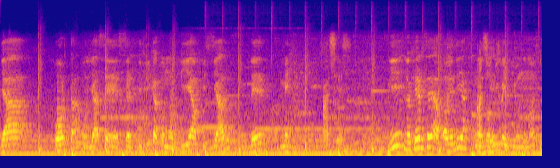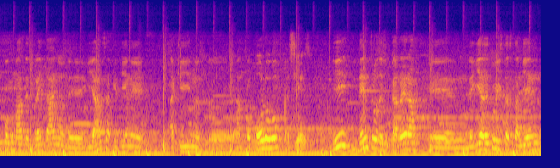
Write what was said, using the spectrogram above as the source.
ya porta o ya se certifica como guía oficial de México. Así es. y lo ejerce hasta hoy en día, en el Así es. 2021, ¿no? Es un poco más de 30 años de guianza que tiene aquí nuestro antropólogo Así es. Y dentro de su carrera eh, de guía de turistas también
